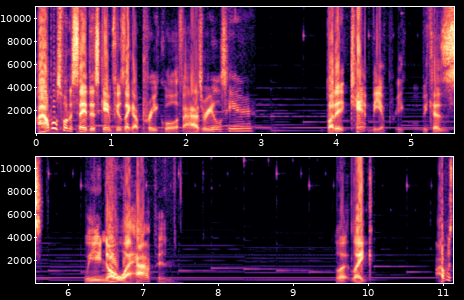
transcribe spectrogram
I almost want to say this game feels like a prequel if Asriel's here. But it can't be a prequel because we know what happened. Like, I was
